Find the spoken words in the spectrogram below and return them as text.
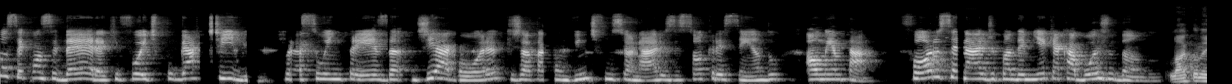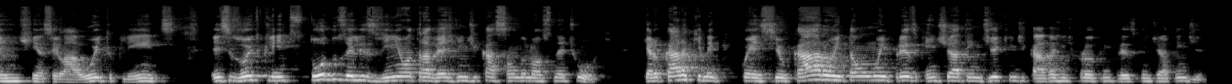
Você considera que foi tipo gatilho para a sua empresa de agora, que já está com 20 funcionários e só crescendo, aumentar? Fora o cenário de pandemia que acabou ajudando. Lá quando a gente tinha, sei lá, oito clientes, esses oito clientes, todos eles vinham através de indicação do nosso network que era o cara que conhecia o cara, ou então uma empresa que a gente já atendia que indicava a gente para outra empresa que a gente já atendia.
